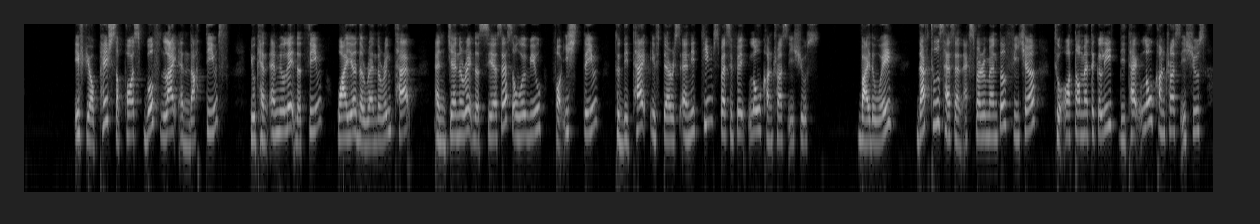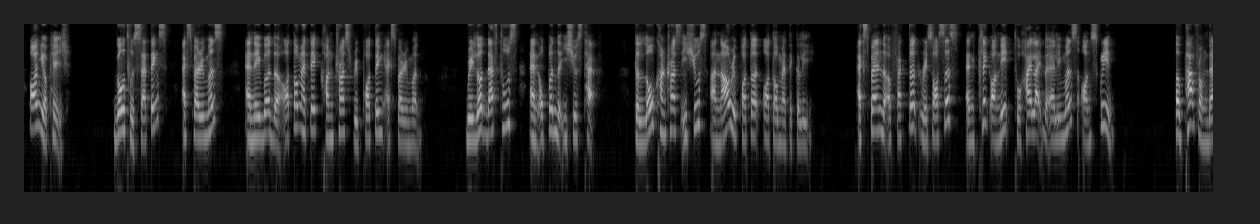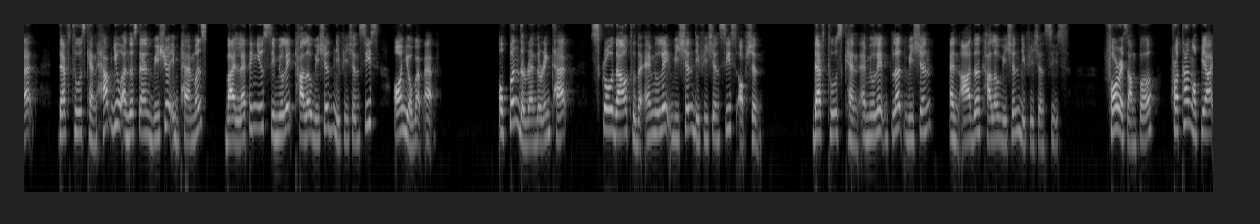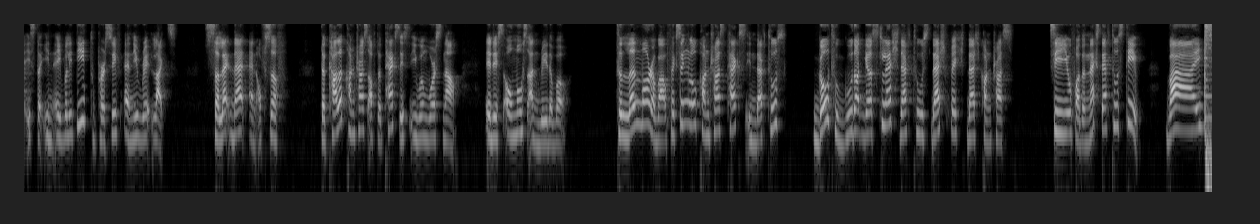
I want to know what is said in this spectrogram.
If your page supports both light and dark themes, you can emulate the theme via the Rendering tab and generate the CSS overview for each theme to detect if there is any theme-specific low contrast issues. By the way, DevTools has an experimental feature to automatically detect low contrast issues on your page. Go to Settings, Experiments, enable the Automatic Contrast Reporting experiment. Reload DevTools and open the Issues tab. The low contrast issues are now reported automatically. Expand the affected resources and click on it to highlight the elements on screen. Apart from that, DevTools can help you understand visual impairments by letting you simulate color vision deficiencies on your web app. Open the Rendering tab, scroll down to the Emulate Vision Deficiencies option. DevTools can emulate blurred vision and other color vision deficiencies. For example, protanopia is the inability to perceive any red lights. Select that and observe. The color contrast of the text is even worse now. It is almost unreadable. To learn more about fixing low contrast text in DevTools, go to goo.gle slash devtools dash fix dash contrast. See you for the next DevTools tip. Bye!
